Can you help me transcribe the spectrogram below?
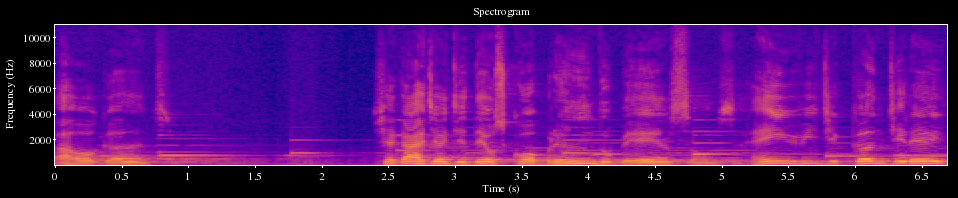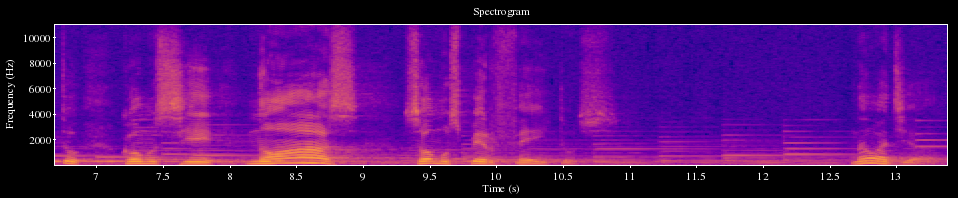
arrogante, chegar diante de Deus cobrando bênçãos, reivindicando direito, como se nós somos perfeitos. Não adianta.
